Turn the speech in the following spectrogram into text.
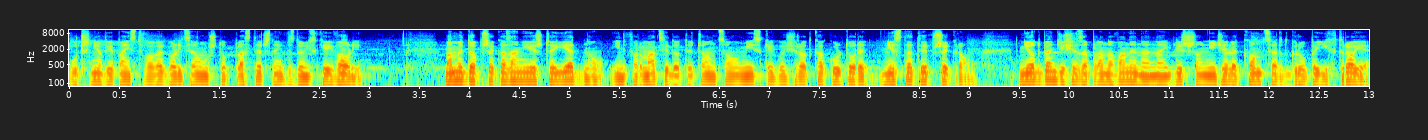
uczniowie Państwowego Liceum Sztuk Plastycznych w Zduńskiej Woli. Mamy do przekazania jeszcze jedną informację dotyczącą Miejskiego Ośrodka Kultury, niestety przykrą. Nie odbędzie się zaplanowany na najbliższą niedzielę koncert grupy Ich Troje.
